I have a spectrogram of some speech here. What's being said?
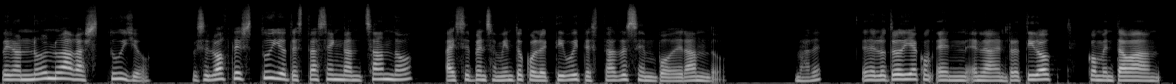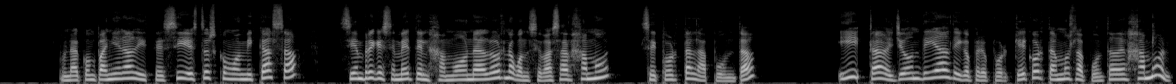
pero no lo hagas tuyo. Pues si lo haces tuyo, te estás enganchando a ese pensamiento colectivo y te estás desempoderando. ¿Vale? El otro día en, el retiro comentaba una compañera, dice, sí, esto es como en mi casa, siempre que se mete el jamón al horno, cuando se va a asar jamón, se corta la punta. Y claro, yo un día digo, pero ¿por qué cortamos la punta del jamón?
